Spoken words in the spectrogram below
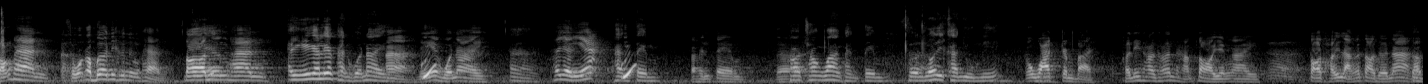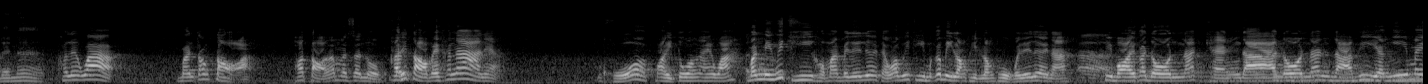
2 แผ่นสมมติว่ากระเบื้องนี่คือ 1 แผ่น ต่อ 1 แผ่น ไอ้อย่างงี้ก็เรียกแผ่นหัวในอ่าอย่างเงี้ยหัวใน อ่าถ้าอย่างเงี้ยแผ่นเต็มแผ่นเต็มอ่าเข้าช่องว่างแผ่นเต็ม ส่วนรถอีกคันอยู่ตรงนี้ ก็วัดกันไป คราวนี้ทางท่านถามต่อยังไง อ่าต่อถอยหลังก็ต่อเดินหน้าคต่รัอบเดินหน้า เขาเรียกว่ามันต้องต่ออะพอต่อแล้วมันสนุกคราวที่ต่อไปข้างหน้าเนี่ย โอ้โหปล่อยตัวไงวะ มันมีวิธีของมันไปเรื่อยๆ แต่ว่าวิธีมันก็มีลองผิดลองถูกไปเรื่อยๆนะอ่า พี่บอยก็โดนนัดแข่งด่าโดนนั่นด่าพี่อย่างนี้ไม่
